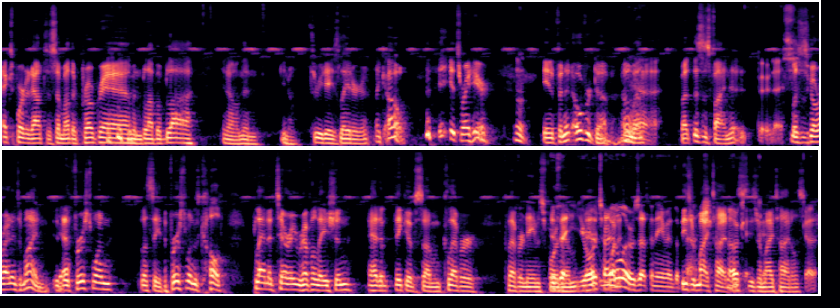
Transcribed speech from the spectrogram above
export it out to some other program and blah blah blah, you know, and then you know, three days later, like, oh, it's right here, Hmm. infinite overdub. Oh well, Yeah, but this is fine. It- very nice. let's just go right into mine. Yeah. The first one, let's see, the first one is called Planetary Revelation. I had to think of some clever, clever names for is that them. your Uh, title what- or is that the name of the? these are my titles. Okay, These are my titles. Got it.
